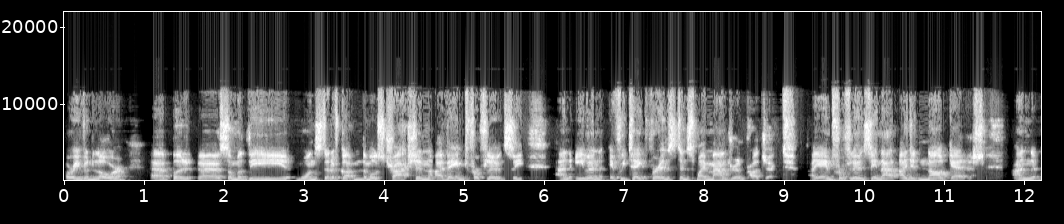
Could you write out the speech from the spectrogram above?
or even lower, uh, but uh, some of the ones that have gotten the most traction, I've aimed for fluency. And even if we take, for instance, my Mandarin project, I aimed for fluency in that, I did not get it. And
